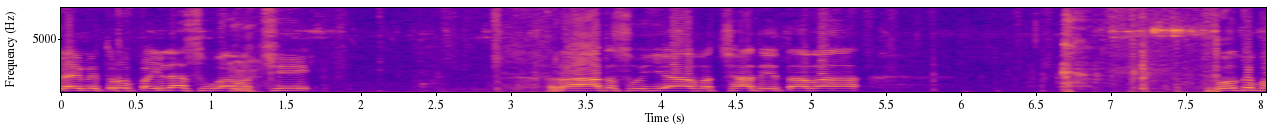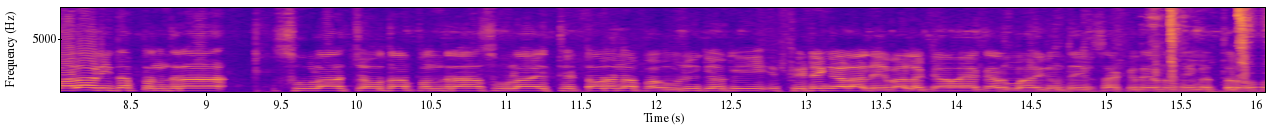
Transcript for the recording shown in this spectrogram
ਲੈ ਮਿੱਤਰੋ ਪਹਿਲਾ ਸੂਆ ਮੱਛੀ ਰਾਤ ਸੂਈਆ ਵੱਛਾ ਦੇਤਾ ਵਾ। ਦੁੱਧ ਬਾਲਾ ਨਹੀਂ ਤਾਂ 15 16 14 15 16 ਇੱਥੇ ਟੋਰ ਨਾ ਪਾਊ ਜੀ, ਕਿਉਂਕਿ ਫਿਟਿੰਗ ਵਾਲਾ ਲੇਵਾ ਲੱਗਾ ਹੋਇਆ ਕਰਮ ਵਾਲੀ ਨੂੰ ਦੇਖ ਸਕਦੇ ਹੋ ਤੁਸੀਂ ਮਿੱਤਰੋ।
